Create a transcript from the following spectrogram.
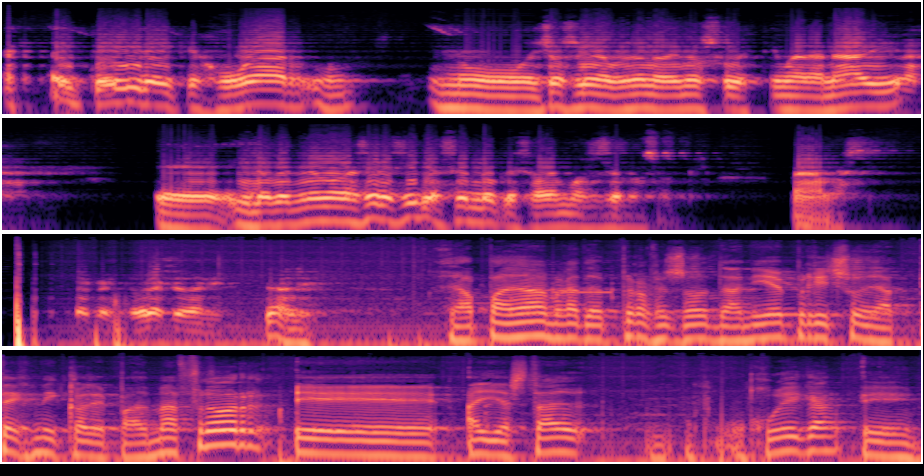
Hay que ir, hay que jugar. No, yo soy una persona de no subestimar a nadie. eh, y lo que tenemos que hacer es ir y hacer lo que sabemos hacer nosotros. Nada más. Perfecto, gracias Dani. Dale. La palabra del profesor Daniel Brizuela, técnico de Palmaflor. Eh, ahí está, juegan. Eh,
